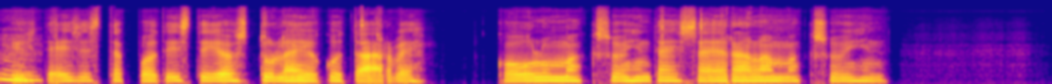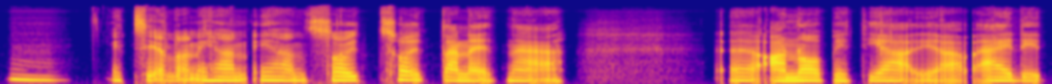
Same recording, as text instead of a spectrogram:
mm. yhteisestä potista, jos tulee joku tarve koulumaksuihin tai sairaalamaksuihin. Mm. Et siellä on ihan, ihan soit, soittaneet nämä anopit ja, ja äidit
